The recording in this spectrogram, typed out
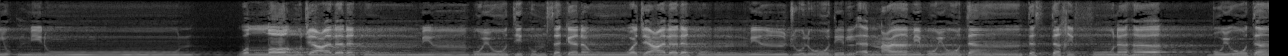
يؤمنون والله جعل لكم من بيوتكم سكنا وجعل لكم من جلود الأنعام بيوتا تستخفونها بيوتا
